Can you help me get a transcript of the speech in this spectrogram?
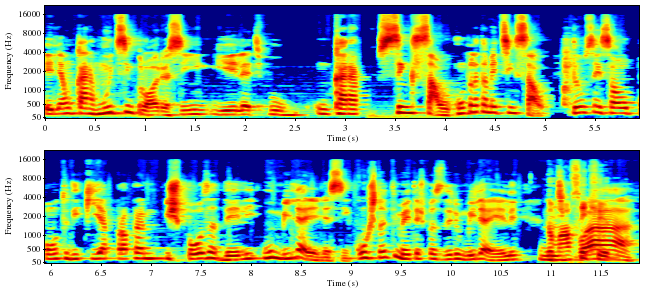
Ele é um cara muito simplório, assim, e ele é tipo um cara sem sal, completamente sem sal. Tão sem sal ao ponto de que a própria esposa dele humilha ele, assim. Constantemente a esposa dele humilha ele. No mau Tipo, sentido. ah,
